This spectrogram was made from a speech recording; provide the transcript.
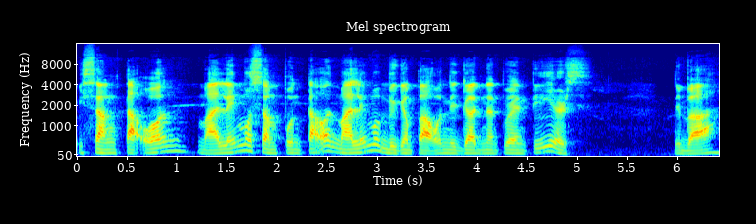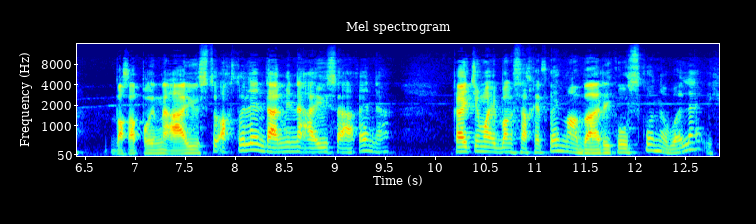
isang taon, malay mo, sampun taon, malay mo, bigyan pa ako ni God ng 20 years. ba? Baka pag naayos to, actually, ang dami na ayos sa akin, ha? Kahit yung mga ibang sakit ko, yung mga varicose ko, nawala eh.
